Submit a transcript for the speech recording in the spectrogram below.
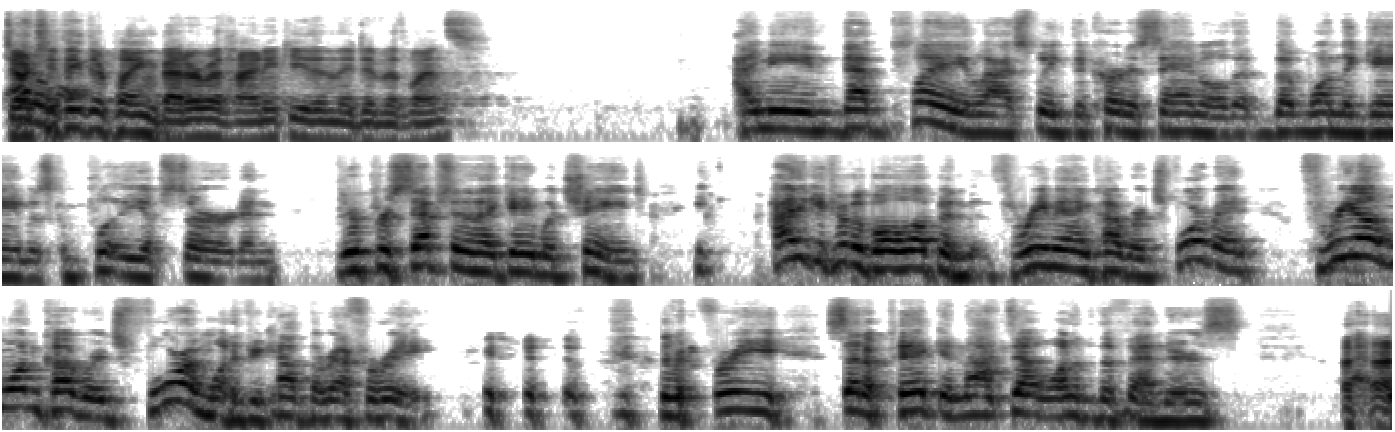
Don't, don't you think they're playing better with Heinicke than they did with Wentz? I mean, that play last week, the Curtis Samuel that, that won the game, was completely absurd, and your perception of that game would change. He, Heinicke threw the ball up in three man coverage, four man, three on one coverage, four on one if you count the referee. the referee set a pick and knocked out one of the defenders. I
